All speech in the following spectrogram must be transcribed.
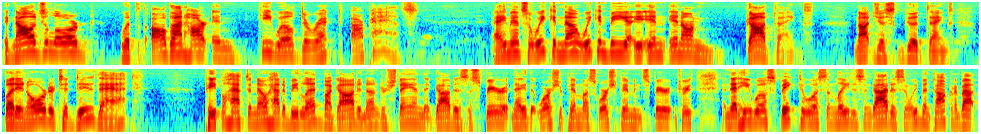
Acknowledge the Lord with all thine heart, and he will direct our paths. Amen. So we can know, we can be in, in on God things, not just good things. But in order to do that, people have to know how to be led by God and understand that God is the Spirit, and they that worship Him must worship Him in spirit and truth, and that He will speak to us and lead us and guide us. And we've been talking about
